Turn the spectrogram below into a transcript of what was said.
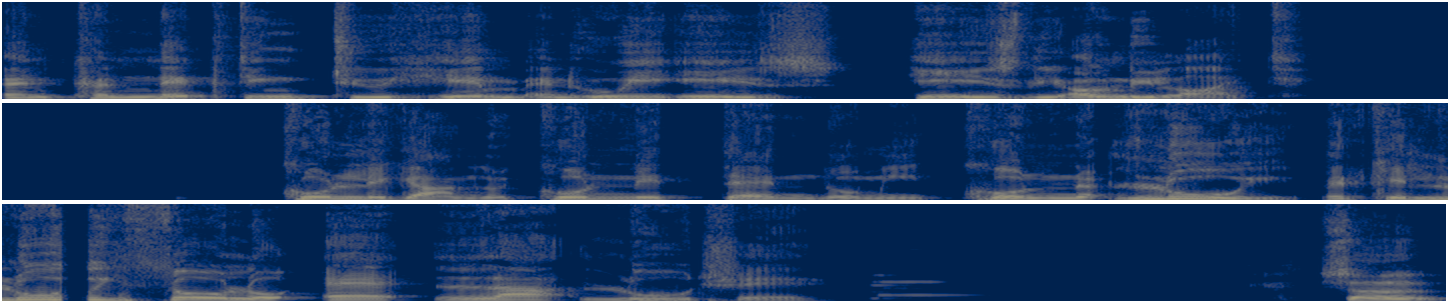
and connecting to Him and who He is, He is the only light. collegando e connettendomi con lui, perché lui solo è la luce. So,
